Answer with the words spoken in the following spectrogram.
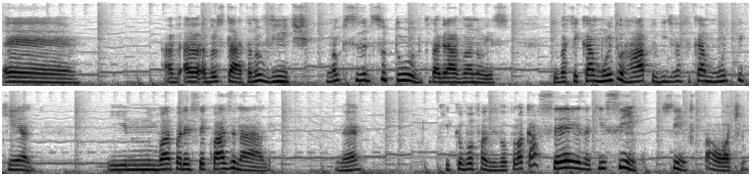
é, a, a velocidade, tá no 20. Não precisa disso tudo que tá gravando isso. E vai ficar muito rápido, o vídeo vai ficar muito pequeno. E não vai aparecer quase nada, né? O que, que eu vou fazer? Vou colocar 6 aqui, 5. 5, tá ótimo.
